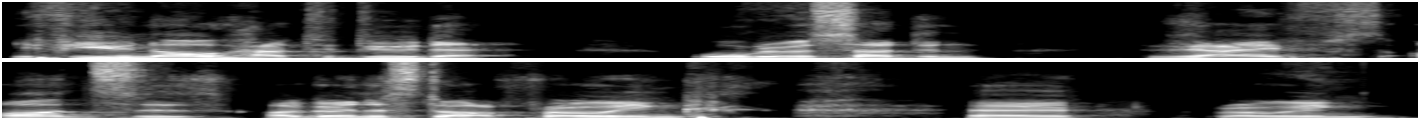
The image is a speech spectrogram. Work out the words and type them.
If you know how to do that, all of a sudden, life's answers are going to start throwing, uh, throwing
